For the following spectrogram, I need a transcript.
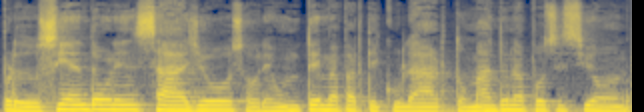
produciendo un ensayo sobre un tema particular, tomando una posición,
